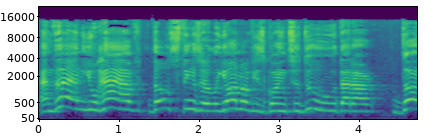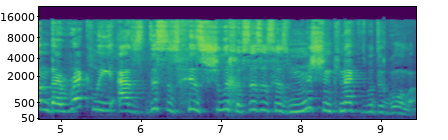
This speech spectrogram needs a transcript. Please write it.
And then you have those things that Eliyahu is going to do that are done directly as this is his shlichus, this is his mission connected with the Gula.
